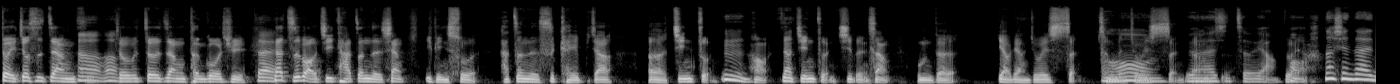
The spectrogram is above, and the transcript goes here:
对，就是这样子，就就是这样喷过去。对，那植保机它真的像一平说的，它真的是可以比较呃精准。嗯，好，那精准基本上我们的。药量就会省，成本就会省。哦，原来是这样。对、啊哦，那现在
